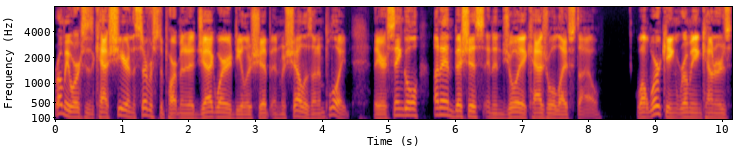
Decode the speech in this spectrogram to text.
Romy works as a cashier in the service department at a Jaguar dealership, and Michele is unemployed. They are single, unambitious, and enjoy a casual lifestyle. While working, Romy encounters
